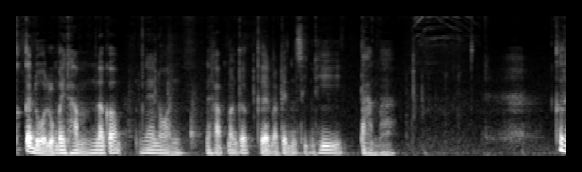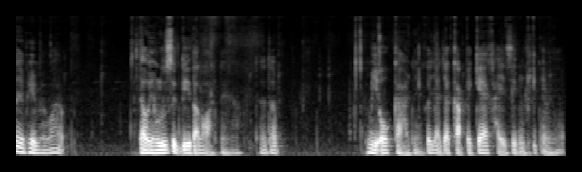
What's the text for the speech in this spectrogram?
ก็กระโดดลงไปทำแล้วก็แน่นอนนะครับ มันก็เกิดมาเป็นสิ่งที่ตามมา ก็เลยพิมพ์ไปว่า เรายังรู้สึกดีตลอดนะครับแต่ถ้ามีโอกาสเนี่ยก็อยากจะกลับไปแก้ไขสิ่งผิดนะครับ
